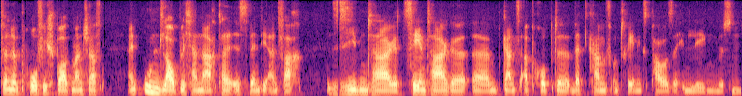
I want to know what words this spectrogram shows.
für eine Profisportmannschaft ein unglaublicher Nachteil ist, wenn die einfach sieben Tage, zehn Tage äh, ganz abrupte Wettkampf- und Trainingspause hinlegen müssen.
